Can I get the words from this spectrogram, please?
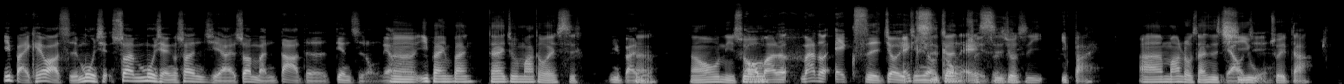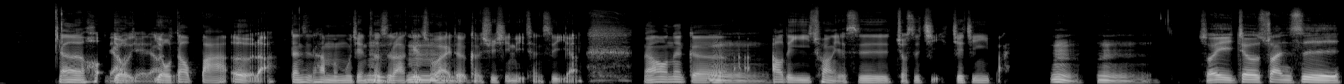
一百 k 瓦时目前算目前算起来算蛮大的电池容量。嗯、呃，一般一般，大概就 Model S 一般的。嗯然后你说 Model Model X 就已经有 X 跟 S 就是一百啊，Model 三是七五最大，呃有有到八二啦，但是他们目前特斯拉给出来的可续行里程是一样。然后那个奥迪 e-tron 也是九十几，接近一百。嗯嗯嗯，所以就算是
